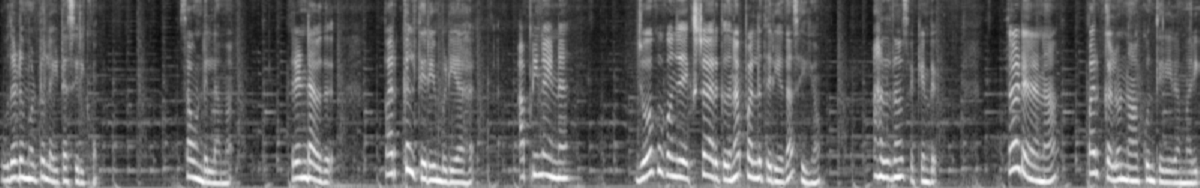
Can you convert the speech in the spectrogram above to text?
உதடு மட்டும் லைட்டாக சிரிக்கும். சவுண்ட் இல்லாமல் ரெண்டாவது பற்கள் தெரியும்படியாக. அப்படின்னா என்ன? ஜோக்கு கொஞ்சம் எக்ஸ்ட்ரா இருக்குதுன்னா பல்லு தெரிய தான் செய்யும். அதுதான் செகண்டு தேர்ட் என்னென்னா பற்களும் நாக்கும் தெரிகிற மாதிரி.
